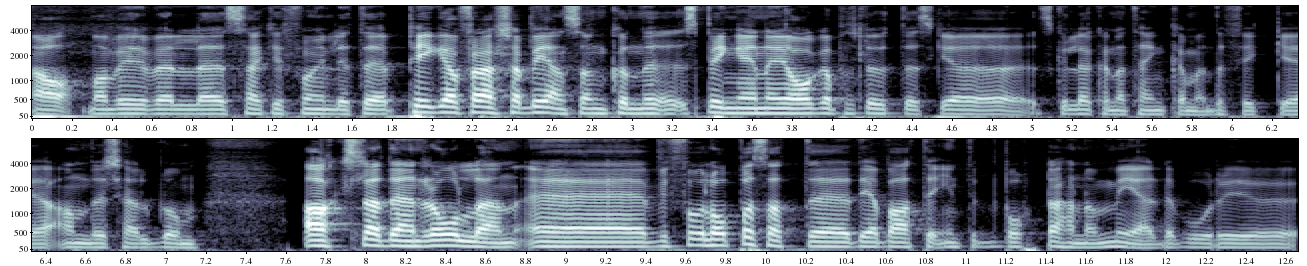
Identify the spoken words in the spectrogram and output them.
Ja, man vill väl eh, säkert få in lite pigga och fräscha ben som kunde springa in och jaga på slutet, skulle jag kunna tänka mig. Det fick eh, Anders Hellblom axla den rollen. Eh, vi får väl hoppas att eh, Diabate inte blir borta här något mer. Det vore ju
